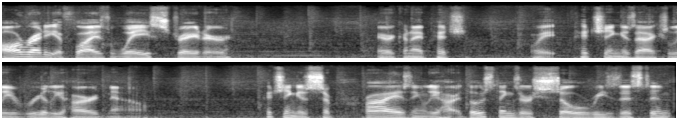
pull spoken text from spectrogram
already it flies way straighter. Here, can I pitch? Wait, pitching is actually really hard now. Pitching is surprisingly hard. Those things are so resistant.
